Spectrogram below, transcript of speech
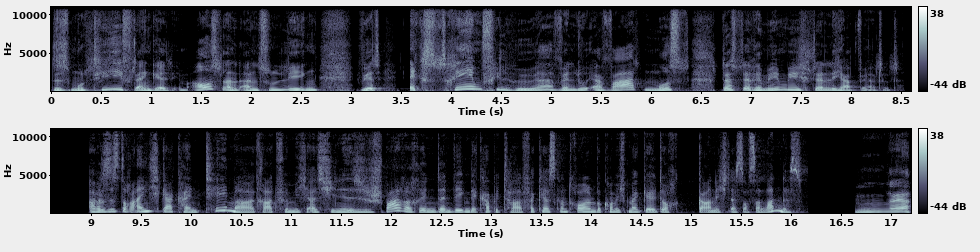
das Motiv, dein Geld im Ausland anzulegen, wird extrem viel höher, wenn du erwarten musst, dass der Remimbi ständig abwertet. Aber das ist doch eigentlich gar kein Thema, gerade für mich als chinesische Sparerin, denn wegen der Kapitalverkehrskontrollen bekomme ich mein Geld doch gar nicht erst außer Landes. Naja,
